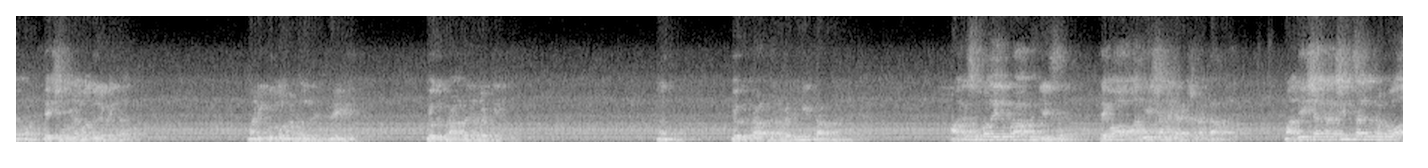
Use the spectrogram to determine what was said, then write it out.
చెప్పండి. దేశంలో నెమ్మది దొరికిందా? మణిపూర్లో మంటలు రేగి ఎవరి ప్రార్థన బట్టి ఎవరి ప్రార్థన బట్టి మీ ప్రార్థన. ఆగస్టు పదహైదు ప్రార్థన చేశారు. దేవా మా దేశానికి రక్షణ కావాలి. మా దేశాన్ని రక్షించాలి ప్రభువా.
